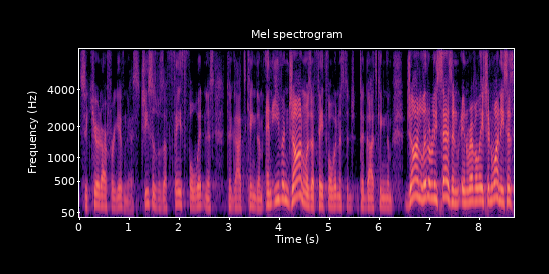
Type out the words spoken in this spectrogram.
secured our forgiveness. Jesus was a faithful witness to God's kingdom. And even John was a faithful witness to, to, God's kingdom. John literally says in, in Revelation 1, he says,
